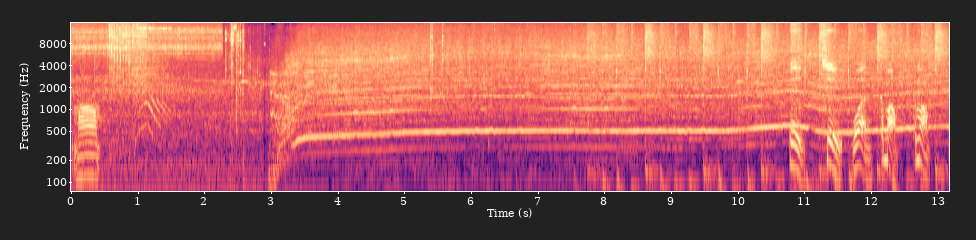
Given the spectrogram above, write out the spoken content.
Come on. Three, two, one. Come on, come on.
